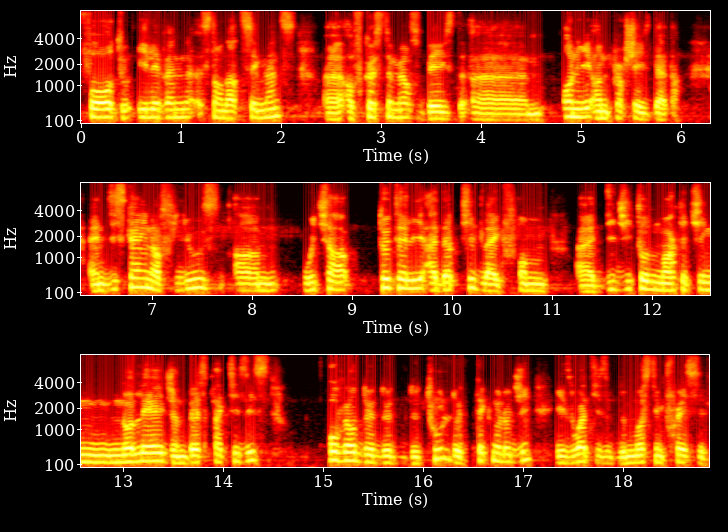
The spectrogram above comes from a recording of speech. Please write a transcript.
four to 11 standard segments uh, of customers based um, only on purchase data. And this kind of use, um, which are totally adapted like from uh, digital marketing knowledge and best practices over the, the, the, tool, the technology is what is the most impressive,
